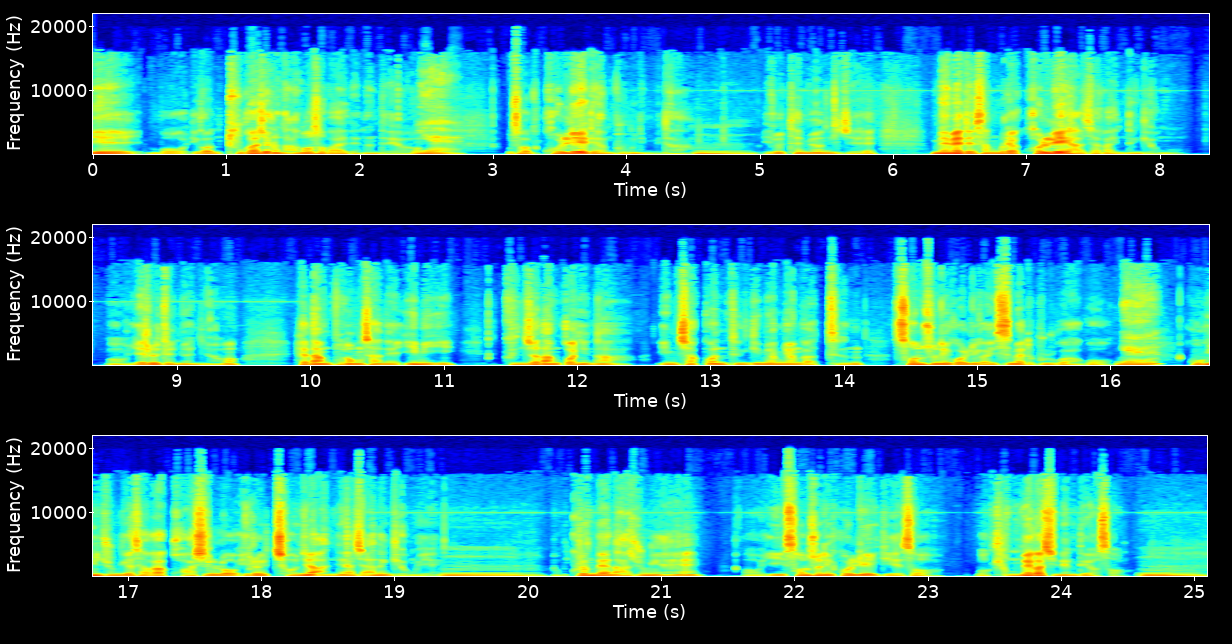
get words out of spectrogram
예, 뭐 이건 두 가지로 나눠서 봐야 되는데요. 예. 우선 권리에 대한 부분입니다. 음. 이를테면 이제 매매 대상물에 권리의 하자가 있는 경우, 뭐 예를 들면요, 해당 부동산에 이미 근저당권이나 임차권 등기 명령 같은 선순위 권리가 있음에도 불구하고 예. 공인중개사가 과실로 이를 전혀 안내하지 않은 경우에 음. 그런데 나중에 어, 이 선순위 권리에 의해서 뭐 경매가 진행되어서 음.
